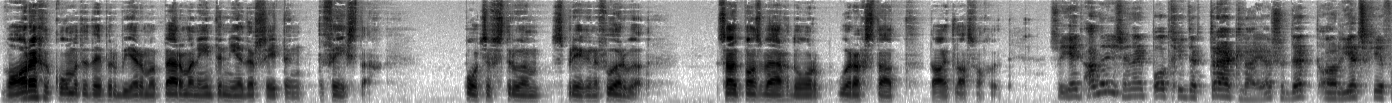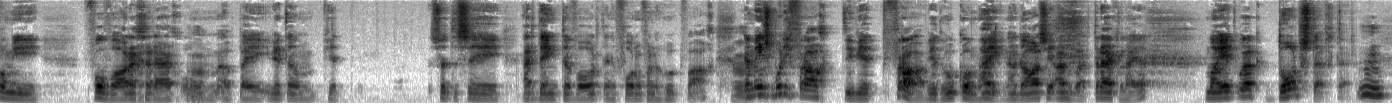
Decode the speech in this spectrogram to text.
waar hy gekom het, het hy probeer om 'n permanente nedersetting te vestig. Potchefstroom sprekende voorbeeld. Soutpansberg dorp, Origstad, daai klas van goed. So jy het Andries en hy potgieter trekleier, so dit alreeds gee vir hom die volwaardige reg om Hmm. op by jy weet om weet so te sê herdenk te word in 'n vorm van 'n hoekwag. Hmm. Nou mens moet die vraag jy weet vra, weet hoekom hy? Nou daar's die antwoord, trekleier. Maar jy het ook dorpstigter. Mm.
